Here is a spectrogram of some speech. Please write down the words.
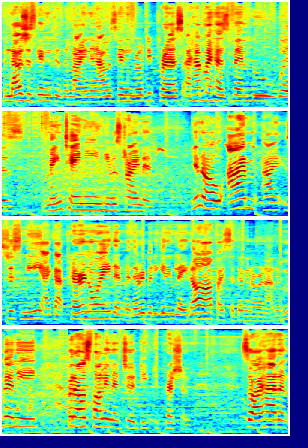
And that was just getting through the line, and I was getting real depressed. I have my husband who was maintaining, he was trying to you know, I'm, I, it's just me. I got paranoid, and with everybody getting laid off, I said they're to run out of money. But I was falling into a deep depression. So I had an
